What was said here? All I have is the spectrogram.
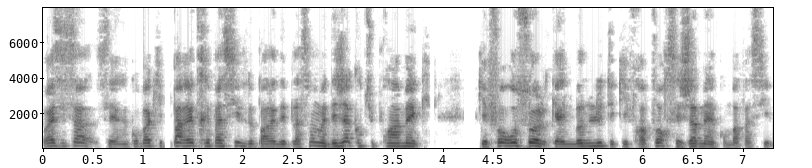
Ouais, c'est ça, c'est un combat qui paraît très facile de parler des placements mais déjà quand tu prends un mec qui est fort au sol, qui a une bonne lutte et qui frappe fort, c'est jamais un combat facile.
